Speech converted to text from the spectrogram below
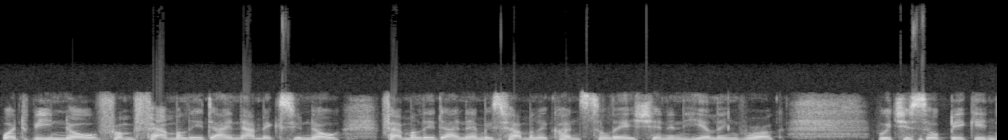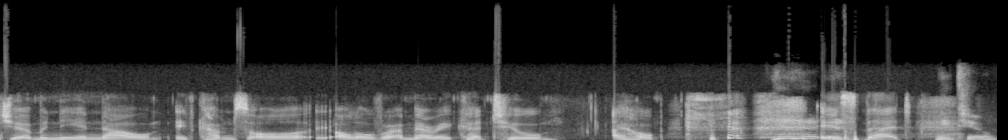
what we know from family dynamics. You know, family dynamics, family constellation, and healing work, which is so big in Germany, and now it comes all all over America too. I hope is that me too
